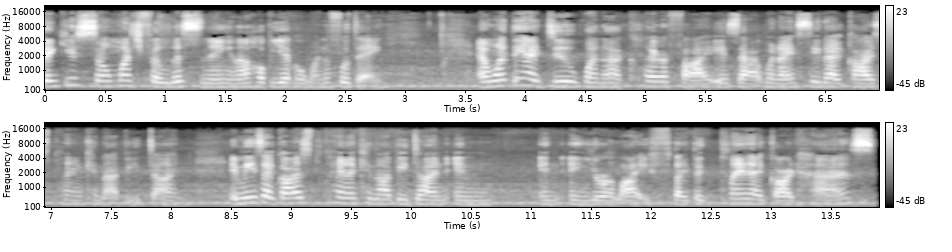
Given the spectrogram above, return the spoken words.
Thank you so much for listening, and I hope you have a wonderful day. And one thing I do want to clarify is that when I say that God's plan cannot be done, it means that God's plan cannot be done in, in, in your life. Like the plan that God has,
